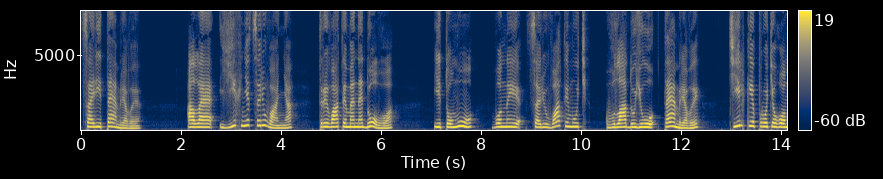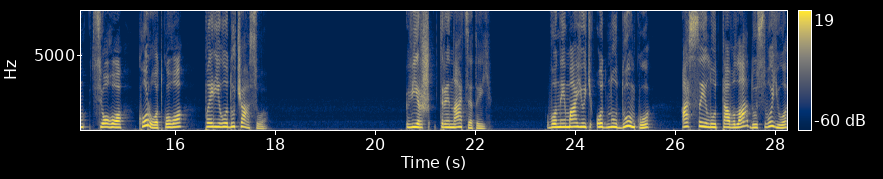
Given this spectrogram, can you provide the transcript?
царі темряви. Але їхнє царювання триватиме недовго, і тому вони царюватимуть владою темряви тільки протягом цього короткого періоду часу. Вірш 13. Вони мають одну думку, а силу та владу свою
